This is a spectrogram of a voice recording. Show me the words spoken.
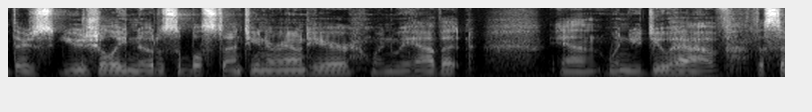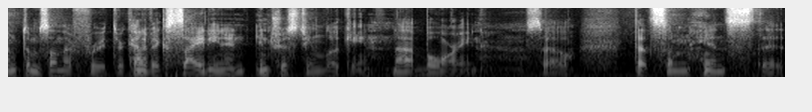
There's usually noticeable stunting around here when we have it. And when you do have the symptoms on the fruit, they're kind of exciting and interesting looking, not boring. So that's some hints that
